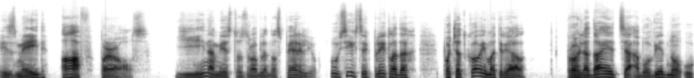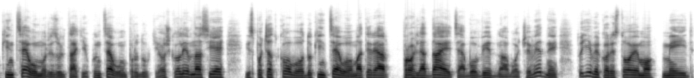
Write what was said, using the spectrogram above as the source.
is made of pearls. Її намісто зроблено з перелів. У всіх цих прикладах початковий матеріал проглядається або видно у кінцевому результаті, в кінцевому продукті. Ось коли в нас є із початкового до кінцевого матеріал проглядається або видно, або очевидний, тоді використовуємо made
